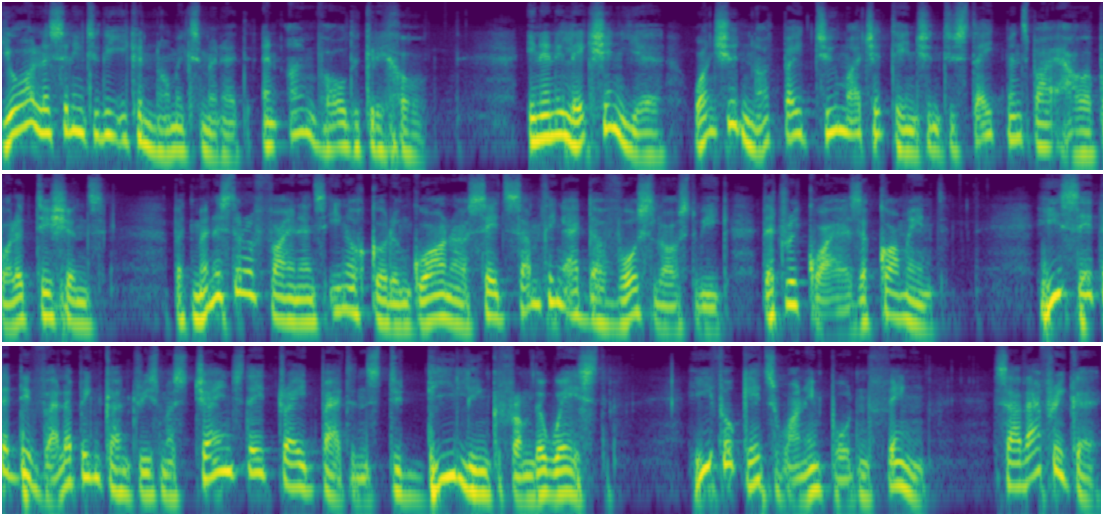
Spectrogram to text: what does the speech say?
You are listening to the Economics Minute, and I'm Waldo Krugell. In an election year, one should not pay too much attention to statements by our politicians. But Minister of Finance Enoch Godongwana said something at Davos last week that requires a comment. He said that developing countries must change their trade patterns to de-link from the West. He forgets one important thing. South Africa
